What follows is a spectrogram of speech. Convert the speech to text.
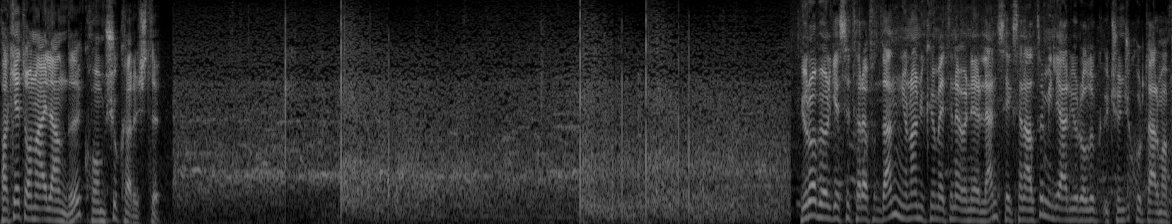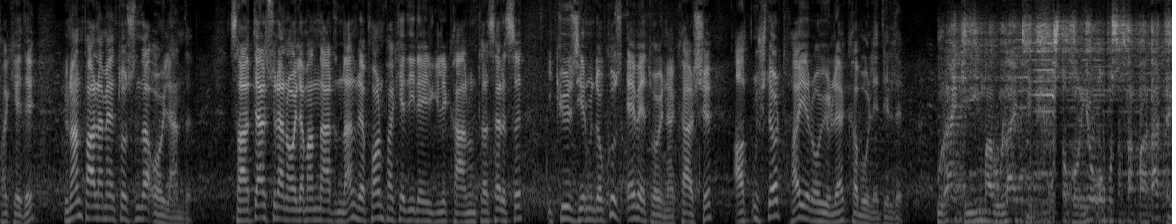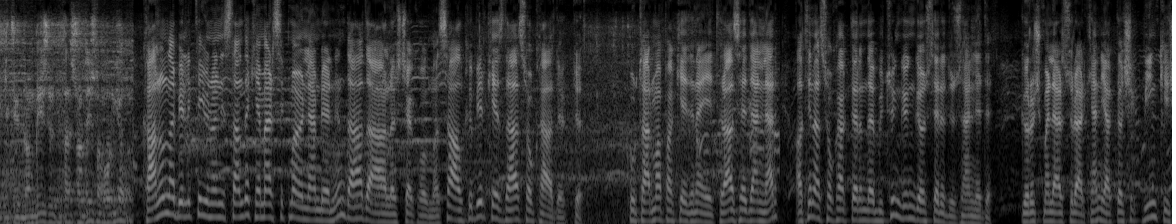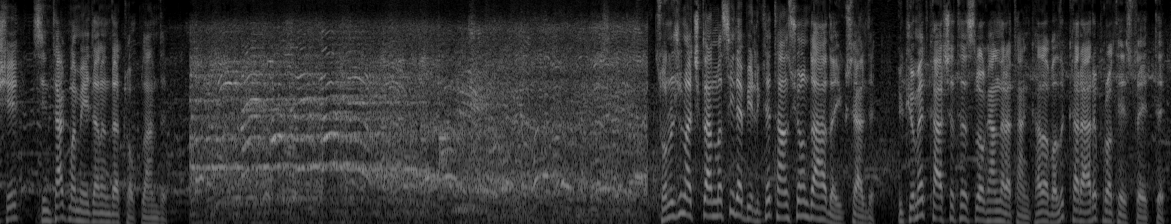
Paket onaylandı, komşu karıştı. Euro bölgesi tarafından Yunan hükümetine önerilen 86 milyar euroluk 3. kurtarma paketi Yunan parlamentosunda oylandı. Saatler süren oylamanın ardından reform paketiyle ilgili kanun tasarısı 229 evet oyuna karşı 64 hayır oyuyla kabul edildi Μουράκι ή μαρουλάκι στο χωριό όπως αυτά πατάτε γιατί νομίζει ότι θα σωθεί στο χωριό. Kanunla birlikte Yunanistan'da kemer sıkma önlemlerinin daha da ağırlaşacak olması halkı bir kez daha sokağa döktü. Kurtarma paketine itiraz edenler Atina sokaklarında bütün gün gösteri düzenledi. Görüşmeler sürerken yaklaşık bin kişi Sintagma meydanında toplandı. Sonucun açıklanmasıyla birlikte tansiyon daha da yükseldi. Hükümet karşıtı sloganlar atan kalabalık kararı protesto etti.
